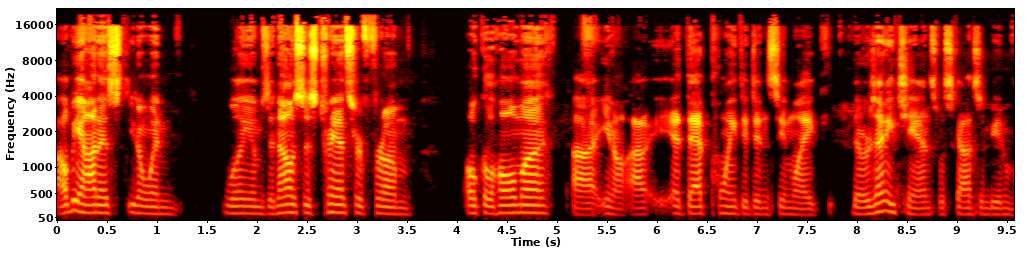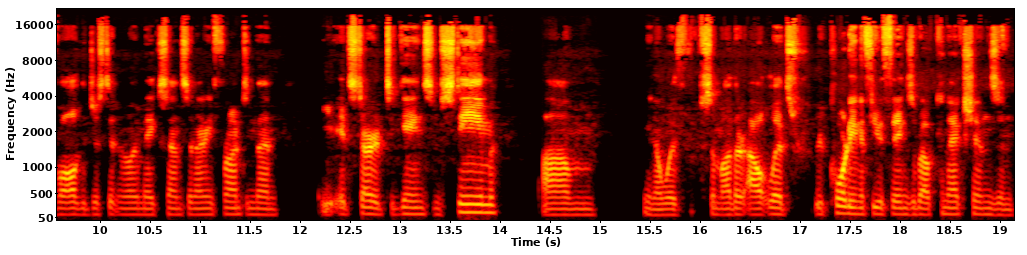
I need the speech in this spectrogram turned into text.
I'll be honest. You know, when Williams announced his transfer from Oklahoma, uh, you know, I, at that point, it didn't seem like there was any chance Wisconsin be involved. It just didn't really make sense on any front. And then it started to gain some steam, um, you know, with some other outlets reporting a few things about connections. And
